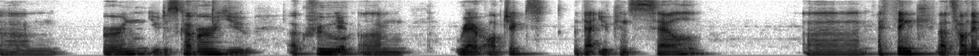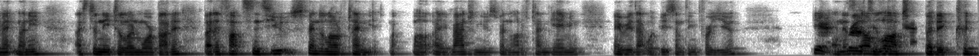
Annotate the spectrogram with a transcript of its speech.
um, earn, you discover, you accrue yeah. um, rare objects that you can sell. Uh, I think that's how they make money. I still need to learn more about it. But I thought since you spend a lot of time, well, I imagine you spend a lot of time gaming, maybe that would be something for you. Yeah. And it's not a lot, but it could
